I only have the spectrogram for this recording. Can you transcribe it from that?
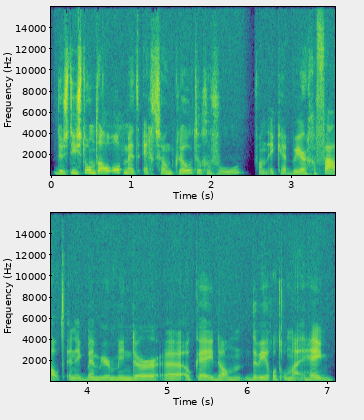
dus die stond al op met echt zo'n klote gevoel van ik heb weer gefaald. En ik ben weer minder eh, oké dan de wereld om mij heen.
